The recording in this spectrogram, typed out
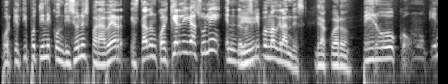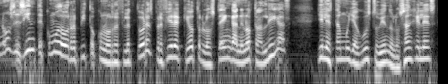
Porque el tipo tiene condiciones para haber estado en cualquier liga, Zuli, en de los equipos más grandes. De acuerdo. Pero como que no se siente cómodo, repito, con los reflectores, prefiere que otros los tengan en otras ligas y él está muy a gusto viendo en Los Ángeles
